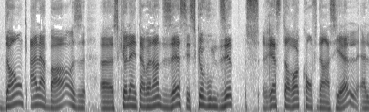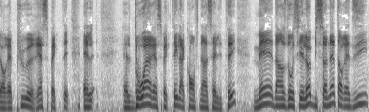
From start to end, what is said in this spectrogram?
donc, à la base, euh, ce que l'intervenant disait, c'est ce que vous me dites restera confidentiel. Elle aurait pu respecter. Elle, elle doit respecter la confidentialité. Mais dans ce dossier-là, Bissonnette aurait dit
